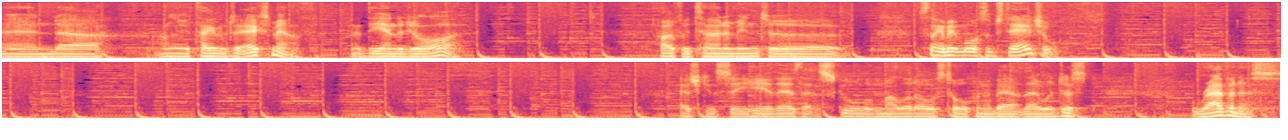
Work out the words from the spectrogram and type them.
and uh, I'm going to take them to Exmouth at the end of July. Hopefully, turn them into something a bit more substantial. As you can see here, there's that school of mullet I was talking about. They were just ravenous.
